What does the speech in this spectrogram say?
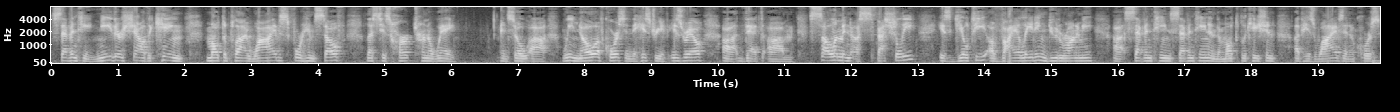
17. Neither shall the king multiply wives for himself, lest his heart turn away and so uh, we know, of course, in the history of Israel, uh, that um, Solomon especially is guilty of violating Deuteronomy uh, 17 17 and the multiplication of his wives. And of course,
